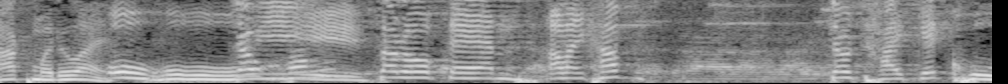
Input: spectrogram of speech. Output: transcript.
รักมาด้วย โอ้โห เจ้าของสโลแกน อะไรครับ เจ้าชายเก๊กคู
